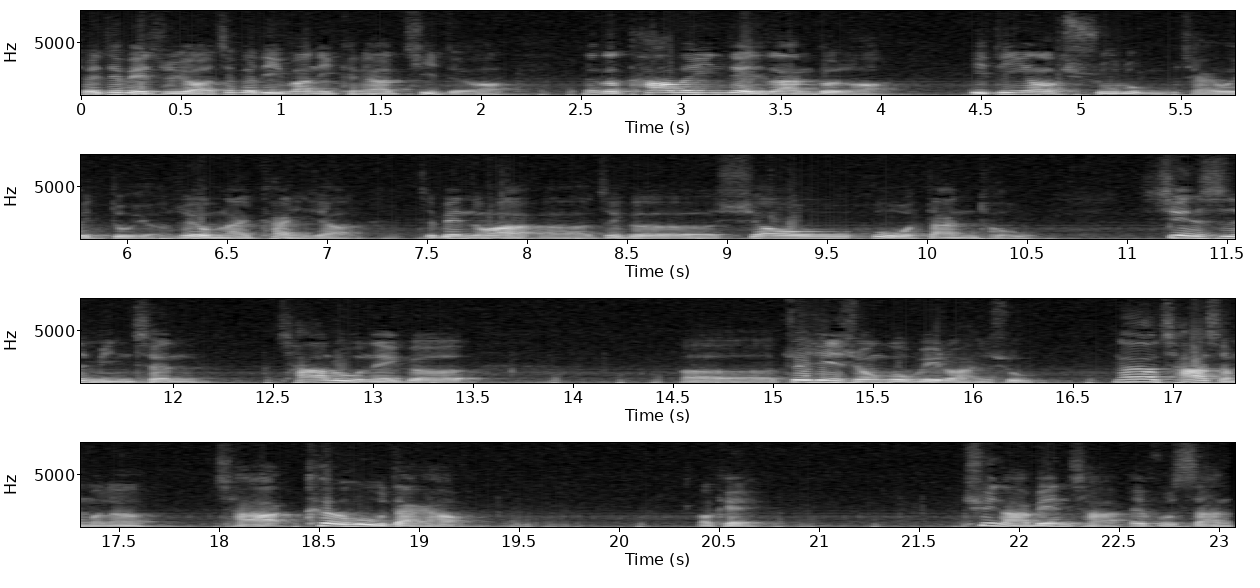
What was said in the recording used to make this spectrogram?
所以特别注意啊，这个地方你肯定要记得啊。那个 cover index number 哈，一定要输入五才会对啊，所以我们来看一下这边的话，呃，这个销货单头现市名称插入那个呃最近使用过 v l o 函数，那要查什么呢？查客户代号。OK，去哪边查？F 三，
